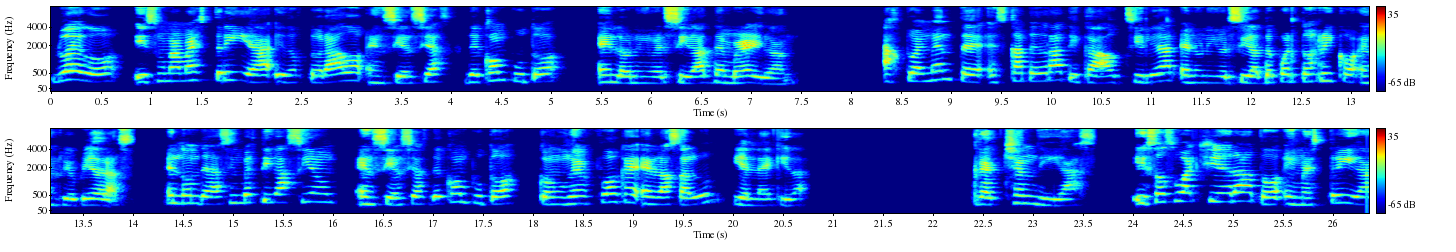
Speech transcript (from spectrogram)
Luego hizo una maestría y doctorado en ciencias de cómputo en la Universidad de Maryland. Actualmente es catedrática auxiliar en la Universidad de Puerto Rico en Río Piedras, en donde hace investigación en ciencias de cómputo con un enfoque en la salud y en la equidad. Gretchen Díaz hizo su bachillerato y maestría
